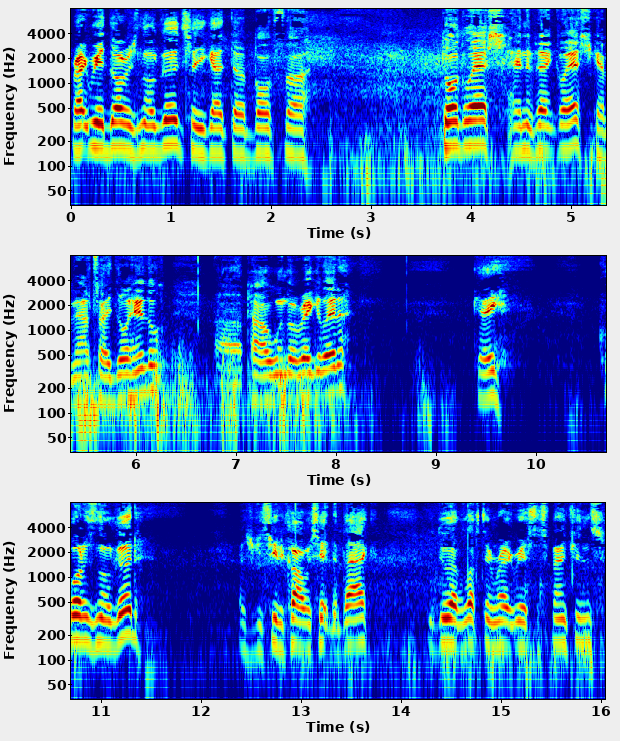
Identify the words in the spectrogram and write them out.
Right rear door is no good, so you got uh, both uh, door glass and event glass. You got an outside door handle, uh, power window regulator. Okay, quarter's no good. As you can see, the car was hitting the back. You do have left and right rear suspensions.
